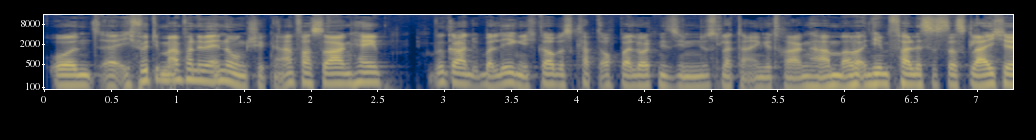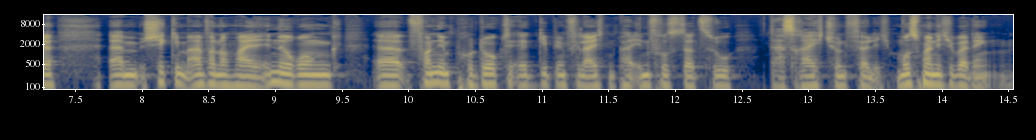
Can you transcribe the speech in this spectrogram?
Und äh, ich würde ihm einfach eine Erinnerung schicken. Einfach sagen, hey, will gerade überlegen, ich glaube, es klappt auch bei Leuten, die sich in den Newsletter eingetragen haben, aber in dem Fall ist es das Gleiche. Ähm, schick ihm einfach nochmal eine Erinnerung äh, von dem Produkt, äh, gib ihm vielleicht ein paar Infos dazu. Das reicht schon völlig, muss man nicht überdenken.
